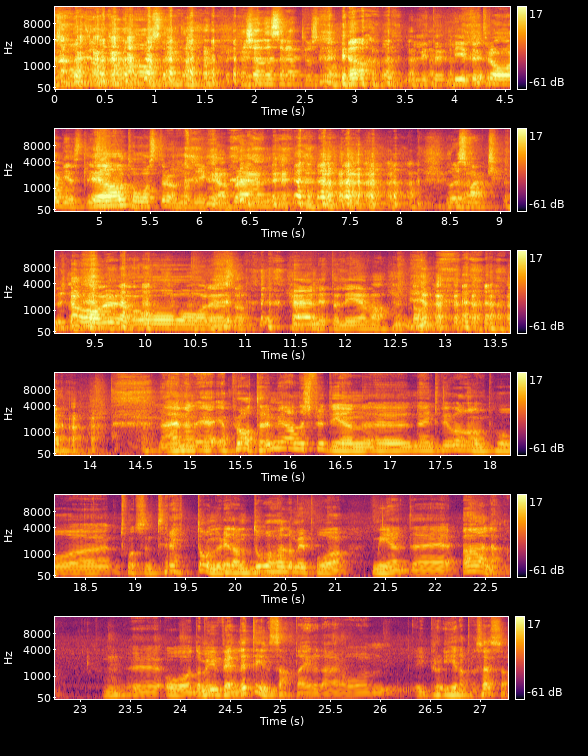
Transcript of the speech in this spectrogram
Smaklökarna var avstängda. Jag kände sig rätt just då. Ja. Lite, lite tragiskt, lyssna Ja. på Tåström och dricka brandy. Då är det svart. Ja, åh, det är så härligt att leva. Nej, men eh, jag pratade med Anders Fredén eh, när jag intervjuade honom på eh, 2013. Redan då höll de ju på med eh, ölen. Mm. Eh, Och de är ju väldigt insatta i det där och mm, i hela processen.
